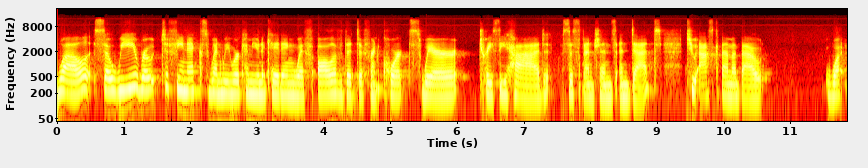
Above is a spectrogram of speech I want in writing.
Well, so we wrote to Phoenix when we were communicating with all of the different courts where Tracy had suspensions and debt to ask them about what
